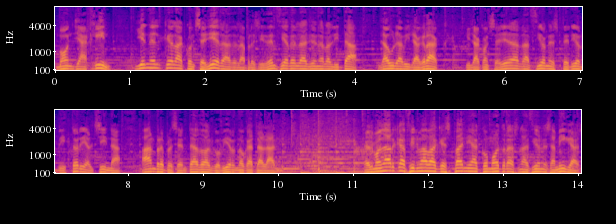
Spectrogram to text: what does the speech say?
Moon Jae-in, y en el que la consellera de la Presidencia de la Generalitat, Laura Vilagrac, y la consellera de Acción Exterior, Victoria Alsina, han representado al gobierno catalán. El monarca afirmaba que España, como otras naciones amigas,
